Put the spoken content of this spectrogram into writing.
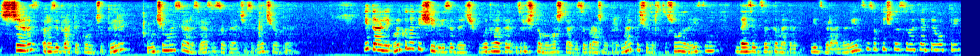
ще раз розібрати пункт 4, учимося розв'язати задачі, задачі 1. І далі виконати ще дві задачі, побудувати в зручному масштабі зображення предмету, що розташовано на відстані 10 см від збиральної лінзи з оптичної сили 3 діоптрії,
